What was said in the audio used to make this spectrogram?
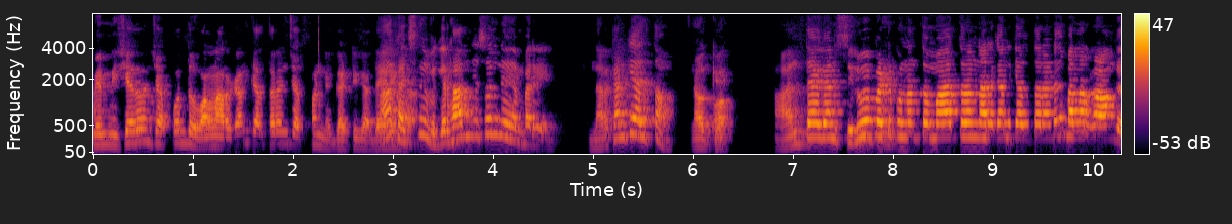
మీరు నిషేధం అని చెప్పొద్దు వాళ్ళ నరకానికి వెళ్తారని చెప్పండి గట్టిగా. ఖచ్చితంగా విగ్రహాలు చేసే మరి నరకానికి వెళ్తాం ఓకే అంతేగాని సిలువ పెట్టుకున్నంత మాత్రం నరకానికి వెళ్తారనేది మళ్ళీ రాంగ్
